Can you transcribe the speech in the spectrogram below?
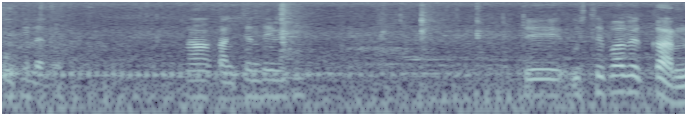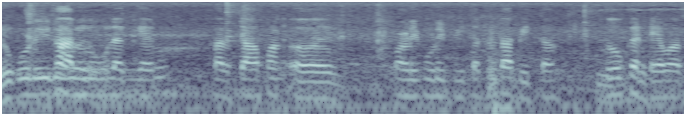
ਖੋ ਕੇ ਲੱਗੇ ਨਾ ਕੰਚਨ ਦੇ ਵਿੱਚ ਤੇ ਉਸ ਤੋਂ ਬਾਅਦ ਘਰ ਨੂੰ ਕੁੜੀ ਘਰ ਨੂੰ ਲੱਗ ਗਿਆ ਇਹਨੂੰ ਘਰ ਚਾਹ ਪਾਣ- ਪਾਣੀ ਪੂਣੀ ਪੀਤਾ, ਠੰਡਾ ਪੀਤਾ। 2 ਘੰਟੇ ਬਾਅਦ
